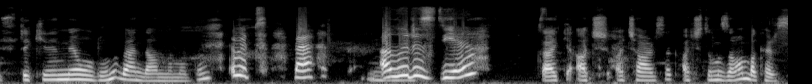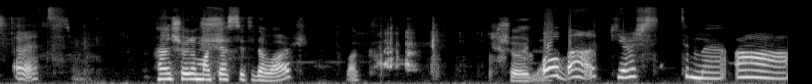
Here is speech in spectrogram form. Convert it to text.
Üsttekinin ne olduğunu ben de anlamadım. Evet ben Hmm. alırız diye. Belki aç açarsak açtığımız zaman bakarız. Evet. Ha şöyle makyaj seti de var. Bak. Şöyle. O bak yaşlı mı? Aa.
